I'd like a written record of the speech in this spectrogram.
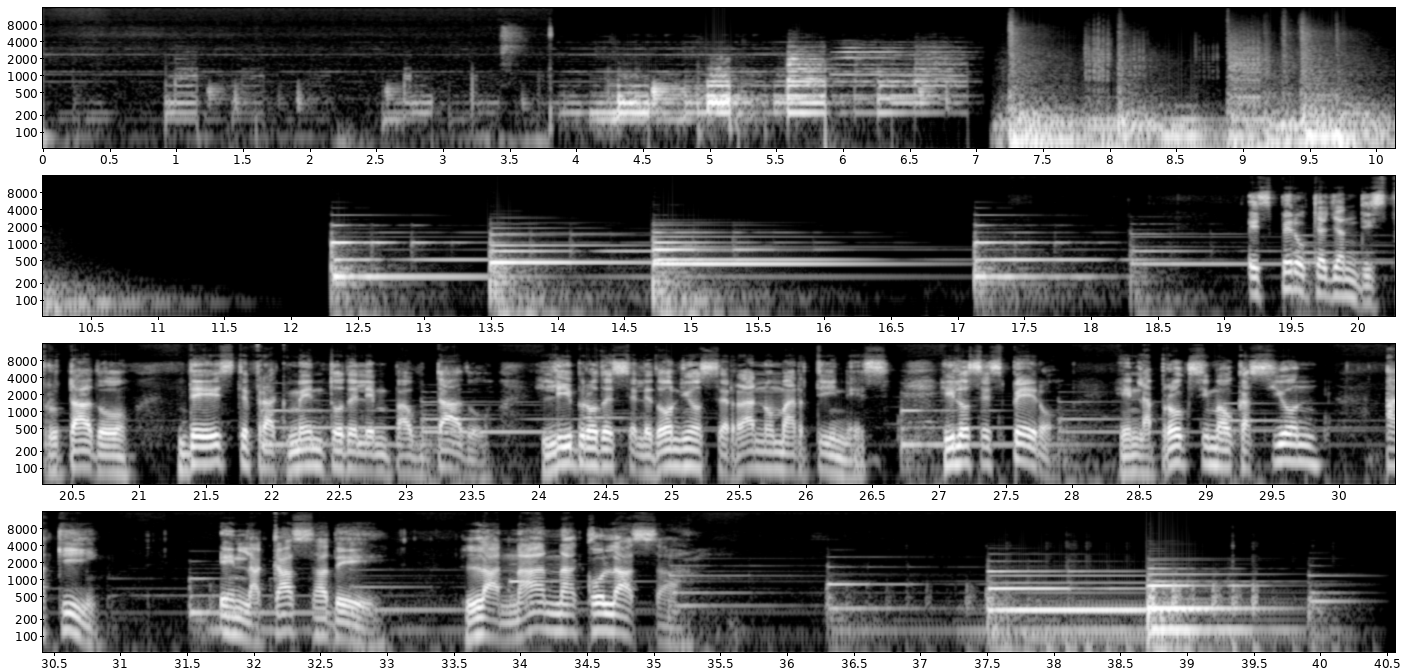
Espero que hayan disfrutado de este fragmento del Empautado, libro de Celedonio Serrano Martínez, y los espero en la próxima ocasión aquí, en la casa de la Nana Colasa.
